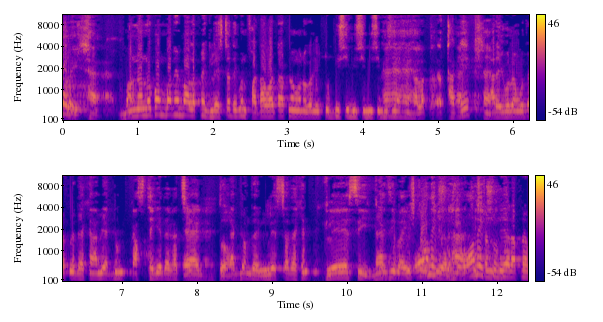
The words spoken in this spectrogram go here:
polish? হ্যাঁ। অন্যান্য কোম্পানির মাল আপনি গ্লেসটা দেখবেন ফাটা ফাটা আপনি মনে করেন একটু বিসি বিসি বিসি বিসি হ্যাঁ, হ্যাঁ, কালার থাকে। আর এগুলোর মধ্যে আপনি দেখেন আমি একদম কাছ থেকে দেখাচ্ছি। একদম। একদম দেখেন গ্লেসটা দেখেন। গ্লেসি গ্লেসি ভাই অনেক সুন্দর হ্যাঁ, অনেক সুন্দর। আপনার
